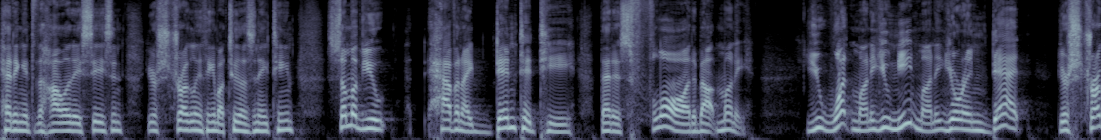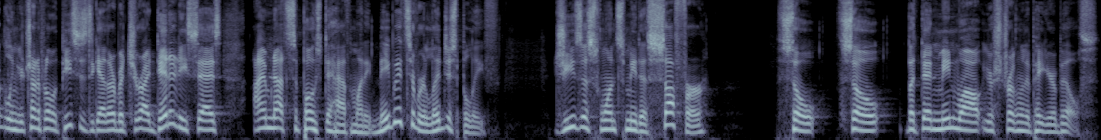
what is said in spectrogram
heading into the holiday season. You're struggling thinking about 2018. Some of you have an identity that is flawed about money. You want money. You need money. You're in debt you're struggling, you're trying to put all the pieces together, but your identity says, I'm not supposed to have money. Maybe it's a religious belief. Jesus wants me to suffer. So, so, but then meanwhile, you're struggling to pay your bills.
